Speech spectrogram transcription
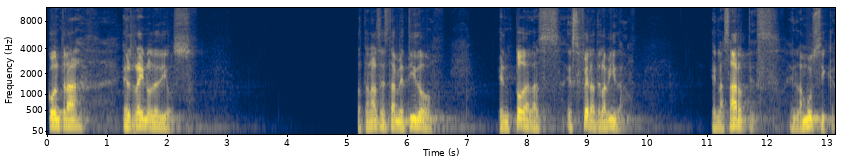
contra el reino de Dios. Satanás está metido en todas las esferas de la vida, en las artes, en la música,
